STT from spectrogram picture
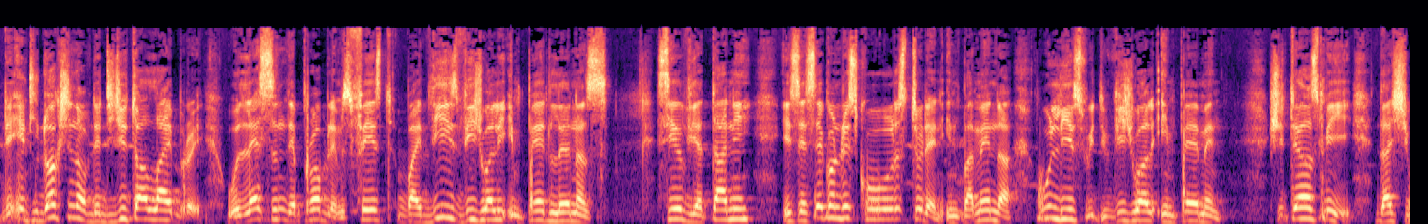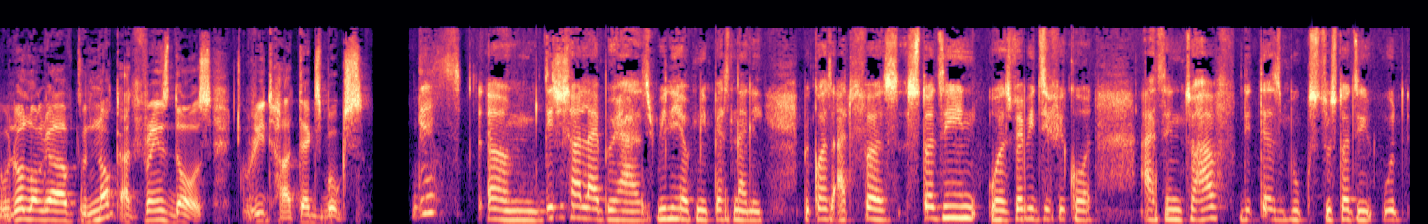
the introduction of the digital library will lessen the problems faced by these visually impaired learners. Sylvia Tani is a secondary school student in Bamenda who lives with visual impairment. She tells me that she will no longer have to knock at friends' doors to read her textbooks. This um, digital library has really helped me personally because at first studying was very difficult. As in, to have the textbooks to study would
